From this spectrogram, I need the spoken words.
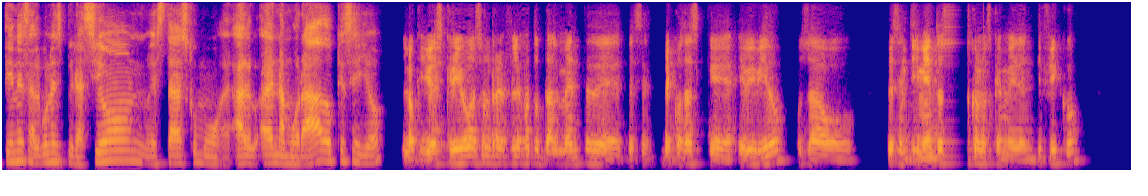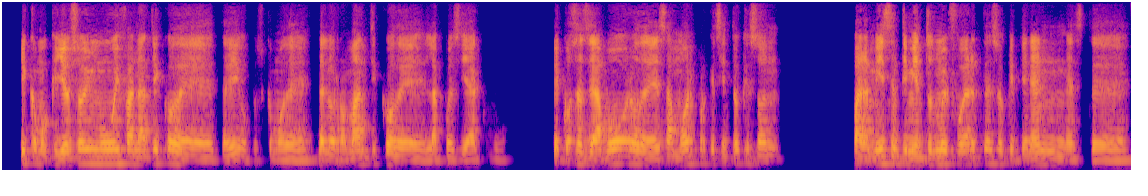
tienes alguna inspiración, estás como enamorado, qué sé yo. Lo que yo escribo es un reflejo totalmente de, de, cosas que he vivido, o sea, o de sentimientos con los que me identifico. Y como que yo soy muy fanático de, te digo, pues como de, de lo romántico, de la poesía, como de cosas de amor o de desamor, porque siento que son para mí sentimientos muy fuertes o que tienen, este,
